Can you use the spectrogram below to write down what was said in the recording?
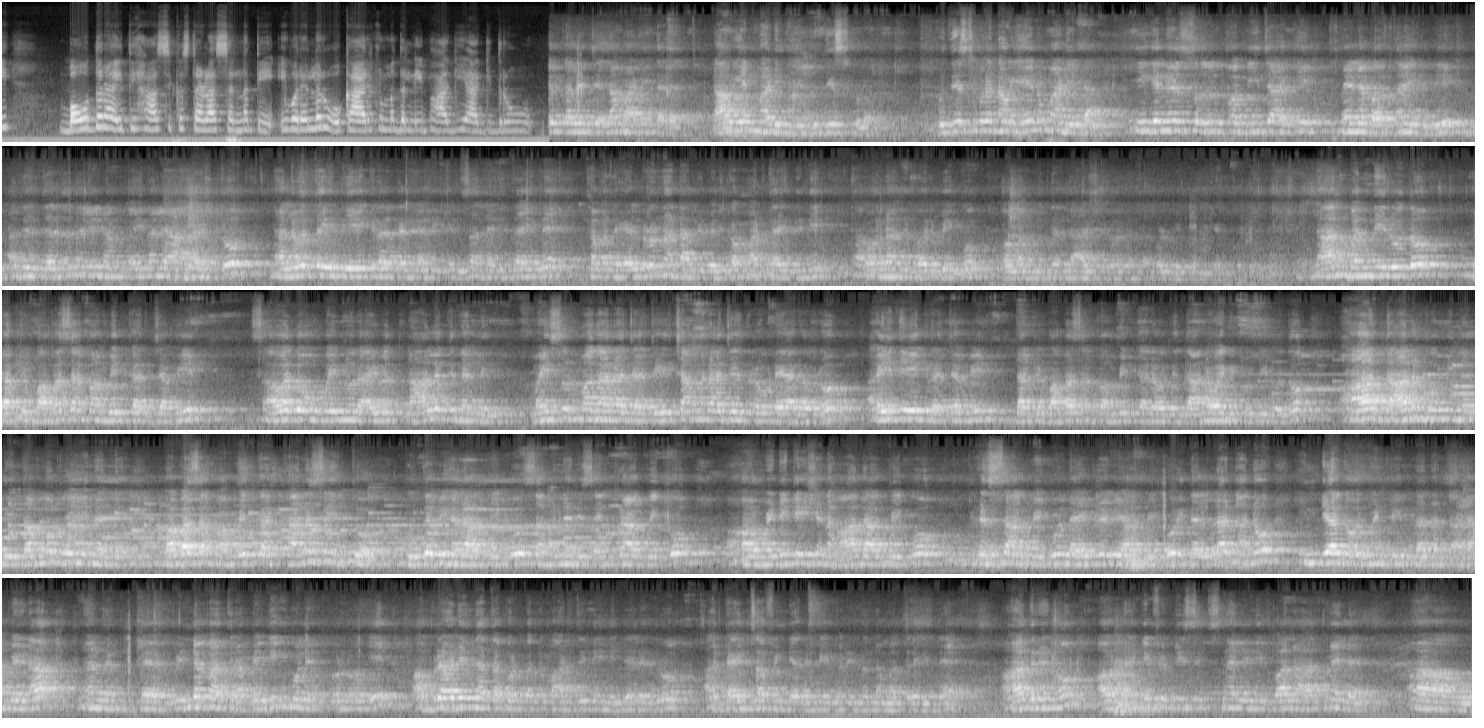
ಬೌದ್ಧರ ಐತಿಹಾಸಿಕ ಸ್ಥಳ ಸನ್ನತಿ, ಇವರೆಲ್ಲರೂ ಕಾರ್ಯಕ್ರಮದಲ್ಲಿ ಭಾಗಿಯಾಗಿದ್ರು. ಎಲ್ಲ ಮಾಡಿದ್ದಾರೆ. ನಾವು ಏನು ಮಾಡಿದ್ವಿ? ಬುದ್ಧಿಸ್ಟ್ಗಳು. ಬುದ್ಧಿಸ್ಟ್ಗಳು ನಾವು ಏನು ಮಾಡಿಲ್ಲ. ಈಗನೇ ಸ್ವಲ್ಪ ಬೀಜ ಹಾಕಿ ಮೇಲೆ ಬರ್ತಾ ಇದ್ವಿ ಅದ್ರ ಜನದಲ್ಲಿ ನಮ್ಮ ಕೈನಲ್ಲಿ ಆದಷ್ಟು ನಲವತ್ತೈದು ಏಕರದಲ್ಲಿ ಅಲ್ಲಿ ಕೆಲಸ ನಡೀತಾ ಇದೆ. ತಮ್ಮನ್ನ ಎಲ್ಲರೂ ನಾನು ಅಲ್ಲಿ ವೆಲ್ಕಮ್ ಮಾಡ್ತಾ ಇದ್ದೀನಿ. ಅವನ್ನ ಅಲ್ಲಿ ಬರಬೇಕು. ಭಗವಂತನ ಆಶೀರ್ವಾದ ತಗೊಳ್ಬೇಕು ಅಂತ ಹೇಳ್ಕೊಡ್ತೀನಿ ನಾನು ಬಂದಿರೋದು ಡಾಕ್ಟರ್ ಬಾಬಾ ಸಾಹೇಬ್ ಅಂಬೇಡ್ಕರ್ ಜಮೀನ್ ಸಾವಿರದ ಒಂಬೈನೂರ ಐವತ್ನಾಲ್ಕಿನಲ್ಲಿ ಮೈಸೂರು ಮಹಾರಾಜ ಜಯಚಾಮರಾಜೇಂದ್ರ ಒಡೆಯರವರು ಐದು ಎಕರೆ ಜಮೀನ್ ಡಾಕ್ಟರ್ ಬಾಬಾ ಸಾಹೇಬ್ ಅಂಬೇಡ್ಕರ್ ಅವರಿಗೆ ದಾನವಾಗಿ ಕೊಟ್ಟಿರೋದು. ಆ ದಾನ ಭೂಮಿನಲ್ಲಿ ತಮ್ಮ ಭೂಮಿನಲ್ಲಿ ಬಾಬಾ ಸಾಹೇಬ್ ಅಂಬೇಡ್ಕರ್ ಕನಸು ಇತ್ತು. ಬುದ್ಧ ವಿಹಾರ ಆಗಬೇಕು, ಸೆಮಿನರಿ ಸೆಂಟರ್ ಆಗಬೇಕು ಮೆಡಿಟೇಷನ್ ಹಾಲ್ ಆಗಬೇಕು ಪ್ರೆಸ್ ಆಗಬೇಕು, ಲೈಬ್ರರಿ ಆಗಬೇಕು, ಇದೆಲ್ಲ ನಾನು ಇಂಡಿಯಾ ಗೌರ್ಮೆಂಟಿಂದ ನನಗೆ ಹಣ ಬೇಡ. ನಾನು ಪಿಂಡ ಪಾತ್ರ ಬೆಗ್ಗಿಂಗ್ ಬೋಲ್ ಎತ್ಕೊಂಡು ಹೋಗಿ ಅಬ್ರಾಡಿಂದ ತಗೊಂಡು ಬಂದು ಮಾಡ್ತೀನಿ ಅಂತ ಹೇಳಿದ್ರು. ಆ ಟೈಮ್ಸ್ ಆಫ್ ಇಂಡಿಯಾದ ಪೇಪರ್ ಇನ್ನು ನಮ್ಮ ಹತ್ರ ಇದೆ. ಆದ್ರೂ ಅವ್ರು ನೈನ್ಟೀನ್ ಫಿಫ್ಟಿ ಸಿಕ್ಸ್ನಲ್ಲಿ ನಿಬ್ಬಾನ ಆದಮೇಲೆ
